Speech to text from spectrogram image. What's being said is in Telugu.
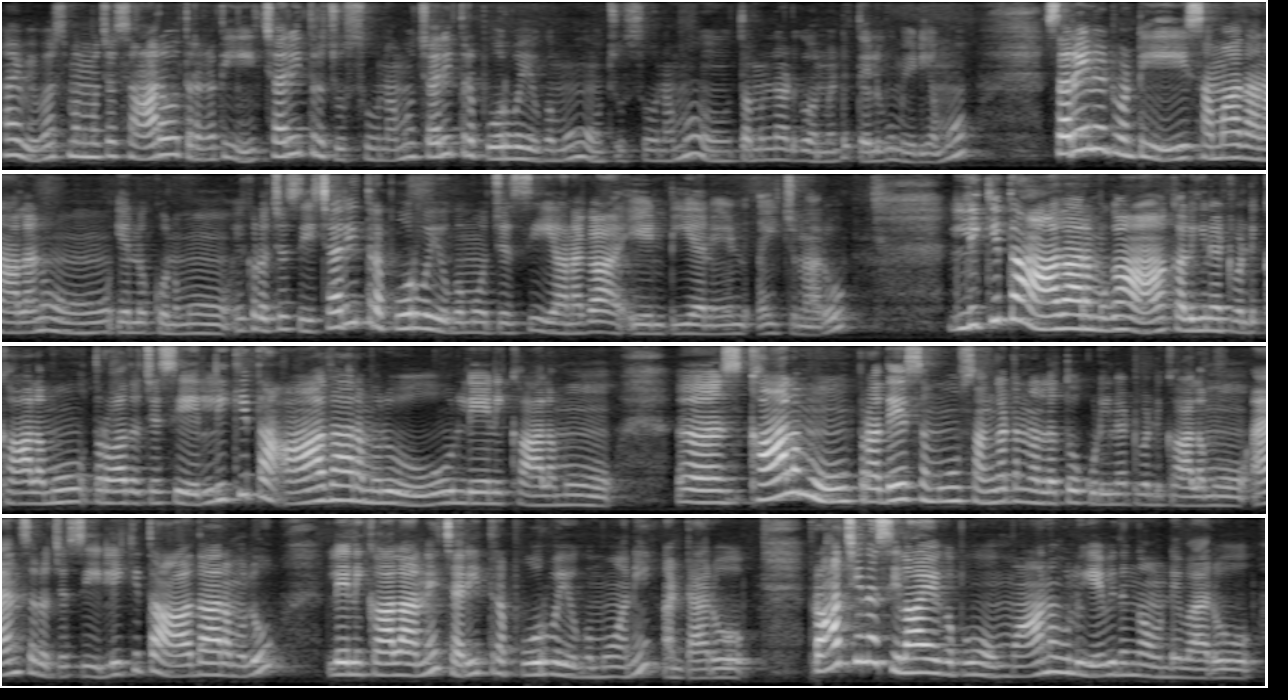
హాయ్ వివర్స్ మనం వచ్చేసి ఆరవ తరగతి చరిత్ర చూస్తున్నాము చరిత్ర పూర్వయుగము చూస్తున్నాము తమిళనాడు గవర్నమెంట్ తెలుగు మీడియము సరైనటువంటి సమాధానాలను ఎన్నుకొనుము. ఇక్కడ వచ్చేసి చరిత్ర పూర్వయుగము వచ్చేసి అనగా ఏంటి అని ఇచ్చినారు లిఖిత ఆధారముగా కలిగినటువంటి కాలము తర్వాత వచ్చేసి లిఖిత ఆధారములు లేని కాలము. కాలము ప్రదేశము సంఘటనలతో కూడినటువంటి కాలము. ఆన్సర్ వచ్చేసి లిఖిత ఆధారములు లేని కాలాన్నే చరిత్ర పూర్వయుగము అని అంటారు. ప్రాచీన శిలాయుగపు మానవులు ఏ విధంగా ఉండేవారు?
